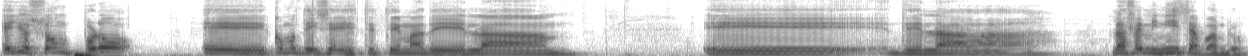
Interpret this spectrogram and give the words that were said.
ellos son pro, eh, ¿cómo te dice este tema de la, eh, de la, la feminista, por ejemplo?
